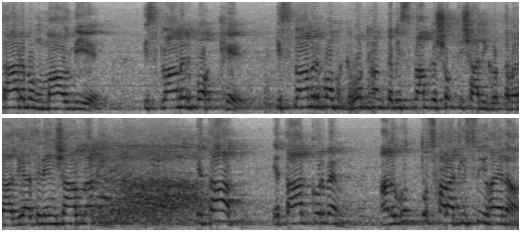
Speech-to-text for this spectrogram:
সার এবং মাল দিয়ে ইসলামের পক্ষে ইসলামের পক্ষে ভোট আনতে হবে, ইসলামকে শক্তিশালী করতে হবে। রাজি আছেন ইনশাআল্লাহ? এতাত এতাত করবেন। আনুগত্য ছাড়া কিছুই হয় না।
